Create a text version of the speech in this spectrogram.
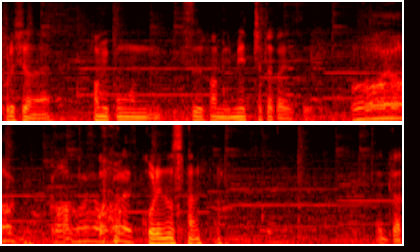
これ知らない？ファミコンスーファミめっちゃ高いやあああごめんなさいわかんない。ですつこれのさなん。か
